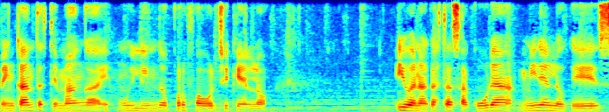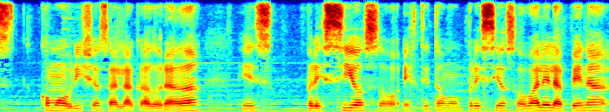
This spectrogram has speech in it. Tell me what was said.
Me encanta este manga, es muy lindo, por favor chequenlo. Y bueno, acá está Sakura, miren lo que es, cómo brilla esa laca dorada. Es precioso este tomo, precioso, vale la pena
